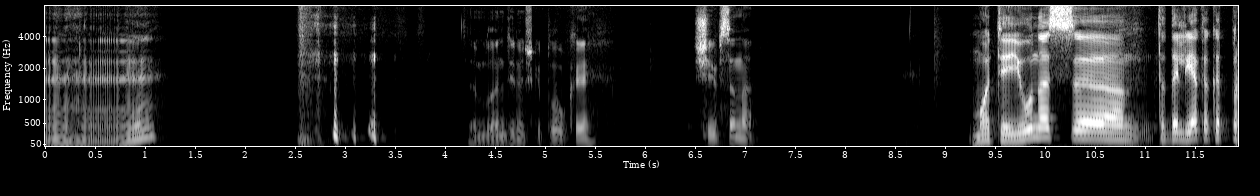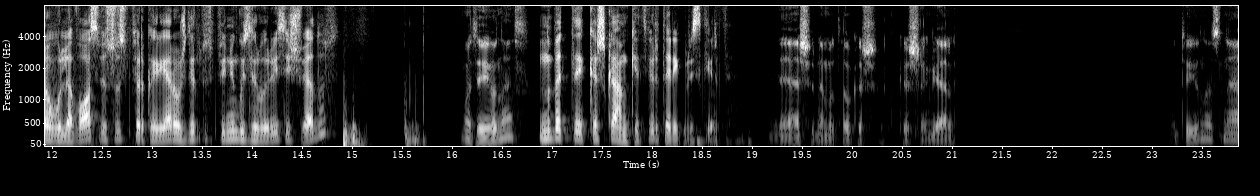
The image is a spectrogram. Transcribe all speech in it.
Aha. Tai blondiniški plaukai. Šypsena. Motejūnas e, tada lieka, kad pravuliavos visus per karjerą uždirbtus pinigus ir varys į švedus? Matėjūnas? Nu, bet tai kažkam ketvirtą reikia priskirti. Ne, aš nematau, kas kas gali. Matėjūnas ne,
